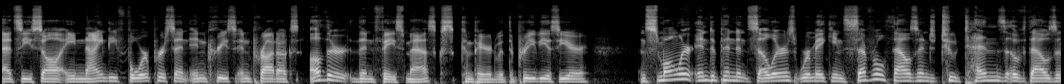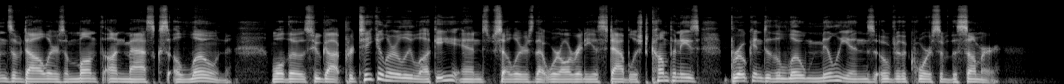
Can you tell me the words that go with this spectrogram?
Etsy saw a 94% increase in products other than face masks compared with the previous year. And smaller independent sellers were making several thousand to tens of thousands of dollars a month on masks alone, while those who got particularly lucky and sellers that were already established companies broke into the low millions over the course of the summer.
